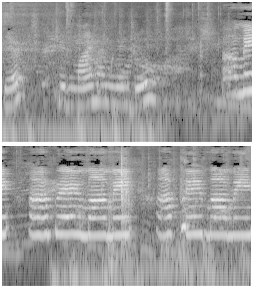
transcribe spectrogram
There. Here's mine. I'm gonna do. Mommy, I'm playing, mommy. I'm playing, mommy.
